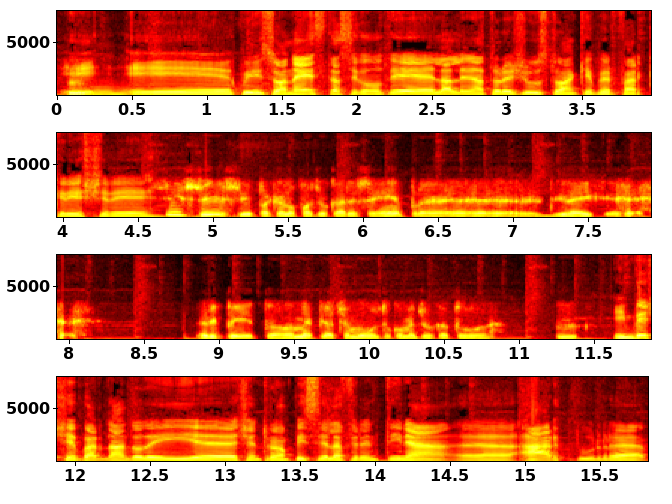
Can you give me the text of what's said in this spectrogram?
E, mm. e, quindi insomma Nesta secondo te è l'allenatore giusto anche per far crescere? Sì, sì, sì, perché lo fa giocare sempre, eh, direi che ripeto, a me piace molto come giocatore. Mm. Invece parlando dei eh, centrocampisti della Fiorentina, eh, Arthur eh,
